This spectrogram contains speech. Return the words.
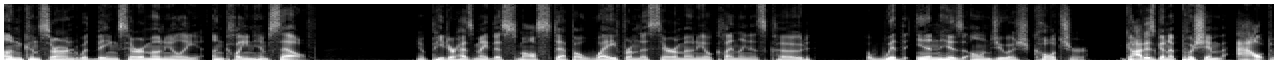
unconcerned with being ceremonially unclean himself. You know, Peter has made this small step away from the ceremonial cleanliness code within his own Jewish culture. God is going to push him out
